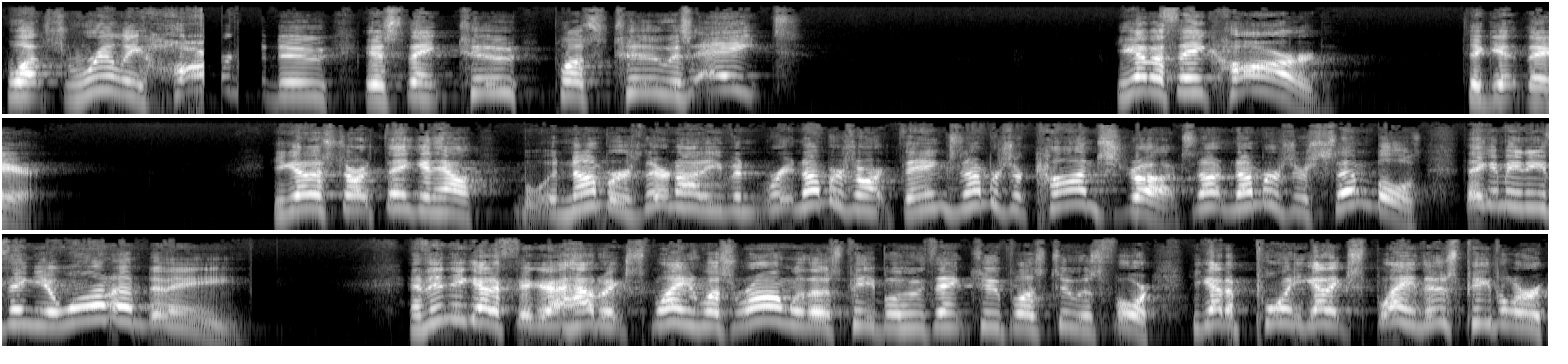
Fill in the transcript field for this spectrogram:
What's really hard to do is think 2 plus 2 is 8. You got to think hard to get there. You got to start thinking how numbers, they're not even, numbers aren't things. Numbers are constructs. Numbers are symbols. They can mean anything you want them to mean. And then you got to figure out how to explain what's wrong with those people who think 2 plus 2 is 4. You got to point, you got to explain. Those people are,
